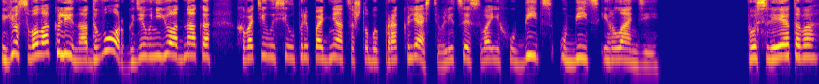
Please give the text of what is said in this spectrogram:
ее сволокли на двор, где у нее, однако, хватило сил приподняться, чтобы проклясть в лице своих убийц, убийц Ирландии. После этого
